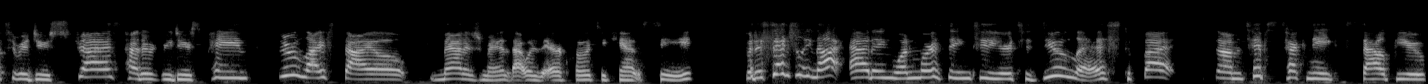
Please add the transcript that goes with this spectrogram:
to reduce stress, how to reduce pain through lifestyle management. That was air quotes, you can't see. But essentially, not adding one more thing to your to do list, but some tips, techniques to help you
